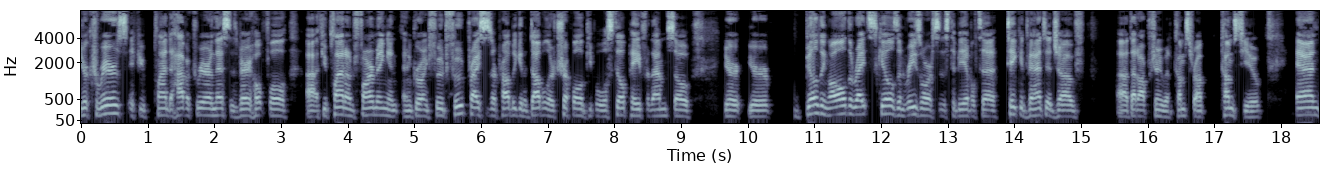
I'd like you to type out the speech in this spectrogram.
your careers, if you plan to have a career in this, is very hopeful. Uh, if you plan on farming and, and growing food, food prices are probably going to double or triple, and people will still pay for them. So you're you're building all the right skills and resources to be able to take advantage of uh, that opportunity when it comes from comes to you, and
